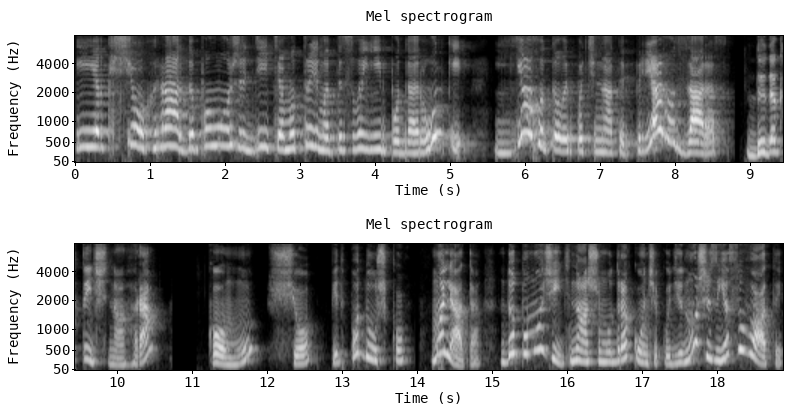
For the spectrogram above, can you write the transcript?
І якщо гра допоможе дітям отримати свої подарунки, я готовий починати прямо зараз. Дидактична гра Кому що під подушку. Малята, допоможіть нашому дракончику Діноші з'ясувати,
